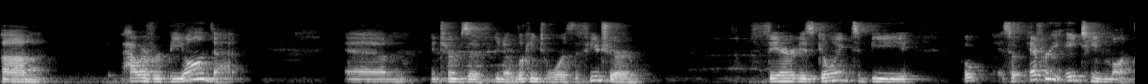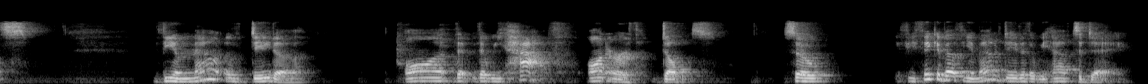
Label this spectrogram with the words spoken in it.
Um, however, beyond that, um, in terms of you know looking towards the future, there is going to be oh, so every 18 months, the amount of data on that, that we have on Earth doubles. So if you think about the amount of data that we have today,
